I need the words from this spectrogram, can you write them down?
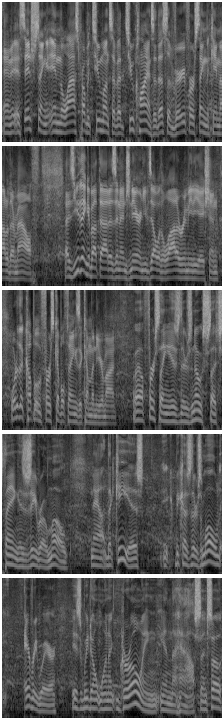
And it's interesting, in the last probably two months, I've had two clients that that's the very first thing that came out of their mouth. As you think about that as an engineer and you've dealt with a lot of remediation, what are the couple of first couple things that come into your mind? Well, first thing is there's no such thing as zero mold. Now, the key is because there's mold everywhere is we don't want it growing in the house. And so, uh,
